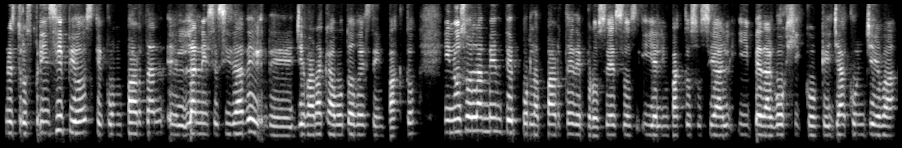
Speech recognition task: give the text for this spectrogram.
nuestros principios, que compartan eh, la necesidad de, de llevar a cabo todo este impacto, y no solamente por la parte de procesos y el impacto social y pedagógico que ya conlleva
